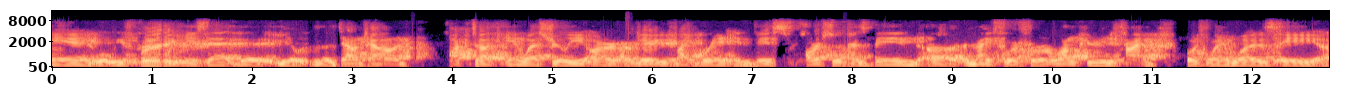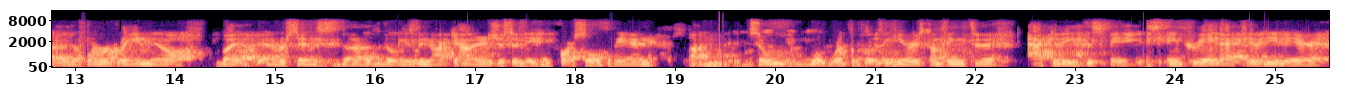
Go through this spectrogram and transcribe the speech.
and what we've heard is that the, you know, the downtown Pawcatuck and Westerly are, very vibrant, and this parcel has been uh, an eyesore for a long period of time, both when it was a uh, the former grain mill, but ever since the, the building has been knocked down and it's just a vacant parcel of land. Um, so what we're proposing here is something to activate the space and create activity there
